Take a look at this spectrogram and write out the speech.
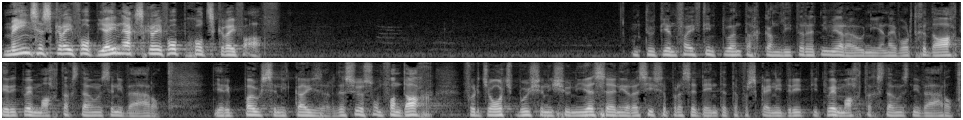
mense skryf op, jy en ek skryf op, God skryf af. En toe teen 1520 kan liter dit nie meer hou nie en hy word gedaag deur die twee magtigste ouens in die wêreld deur die paus en die keiser. Dis soos om vandag vir George Bush en die Chinese en die Russiese presidente te verskyn, die drie die twee magtigste ouens in die wêreld.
